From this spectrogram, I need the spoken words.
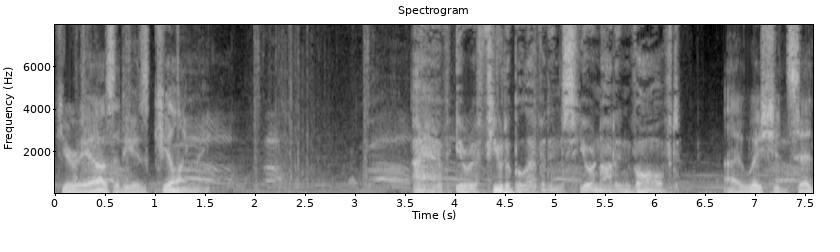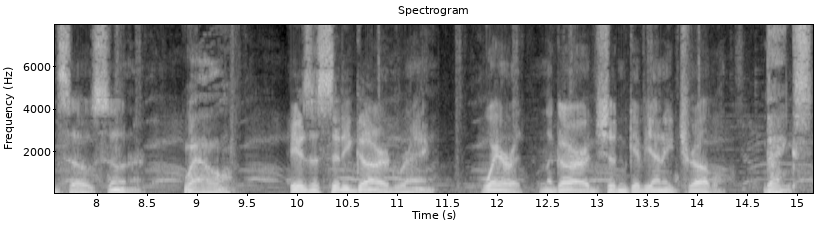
Curiosity is killing me. I have irrefutable evidence you're not involved. I wish you'd said so sooner. Well? Here's a city guard ring. Wear it, and the guard shouldn't give you any trouble. Thanks.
